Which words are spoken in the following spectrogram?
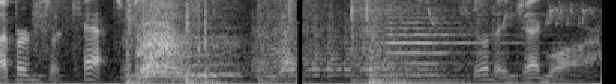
Leopards or cats or something? Killed a jaguar.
